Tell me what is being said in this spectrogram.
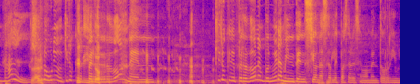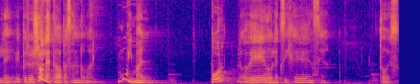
mal. Claro. Yo lo único que quiero es que me perdonen. Quiero que me perdonen, pues no era mi intención hacerles pasar ese momento horrible, eh, pero yo la estaba pasando mal, muy mal, por los dedos, la exigencia, todo eso.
